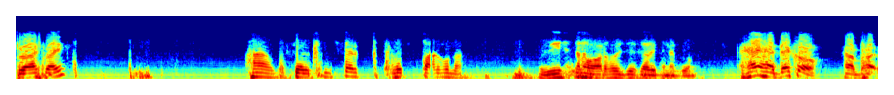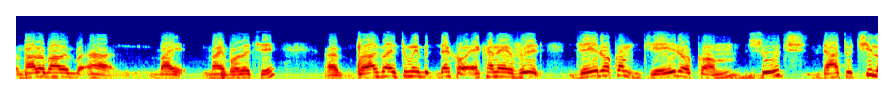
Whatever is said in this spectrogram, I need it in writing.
পলাশ ভাই? হ্যাঁ স্যার স্যার পারব না। হয়েছে স্যার এখানে হ্যাঁ হ্যাঁ দেখো। হ্যাঁ ভালোভাবে হ্যাঁ, ভাই ভাই বলেছি। পলাশ ভাই তুমি দেখো এখানে হৃদ যে রকম যে রকম সূচ ধাতু ছিল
